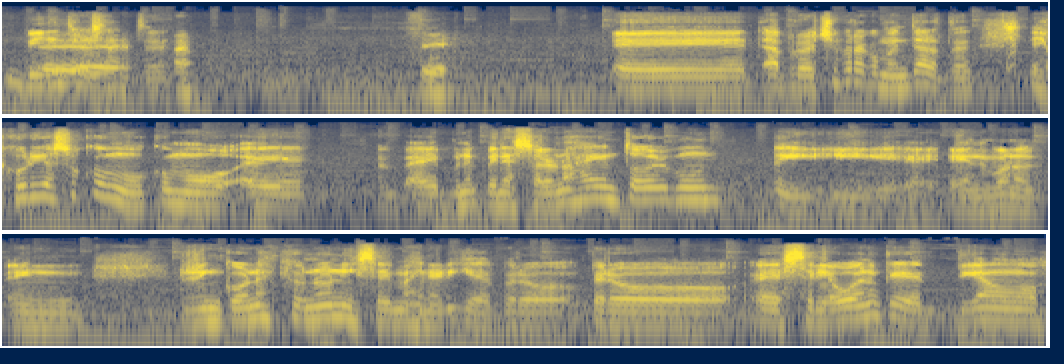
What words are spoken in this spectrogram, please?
Bien interesante. Eh, sí. Eh, aprovecho para comentarte. Es curioso como, como venezolanos hay en todo el mundo y, en bueno en rincones que uno ni se imaginaría pero pero sería bueno que digamos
